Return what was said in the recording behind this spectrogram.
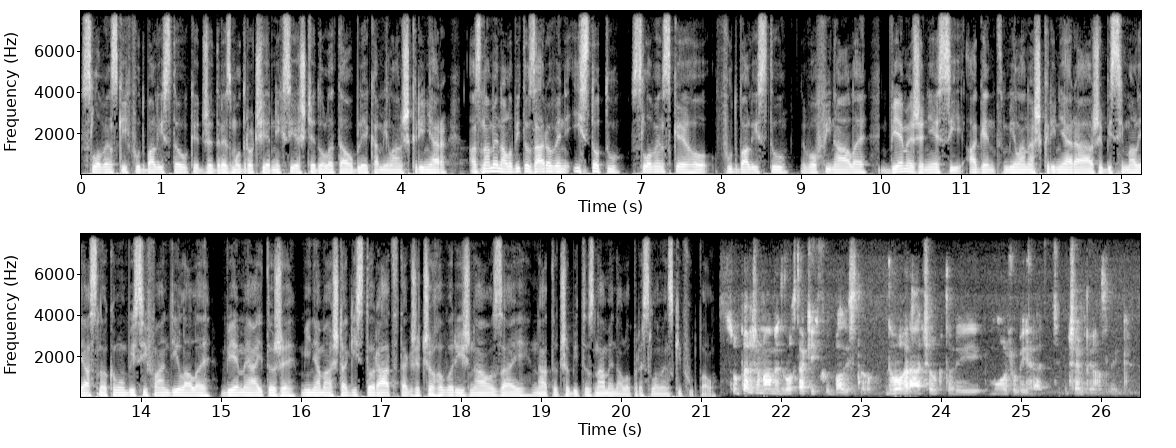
slovenských futbalistov, keďže dres modročiernych si ešte do leta oblieka Milan Škriňar. A znamenalo by to zároveň istotu slovenského futbalistu vo finále. Vieme, že nie si agent Milana Škriňara a že by si mal jasno, komu by si fandil, ale vieme aj to, že Miňa máš takisto rád, takže čo hovoríš naozaj na to, čo by to znamenalo pre slovenský futbal? Super, že máme dvoch takých futbalistov. Dvoch hráčov, ktorí môžu vyhrať Champions League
